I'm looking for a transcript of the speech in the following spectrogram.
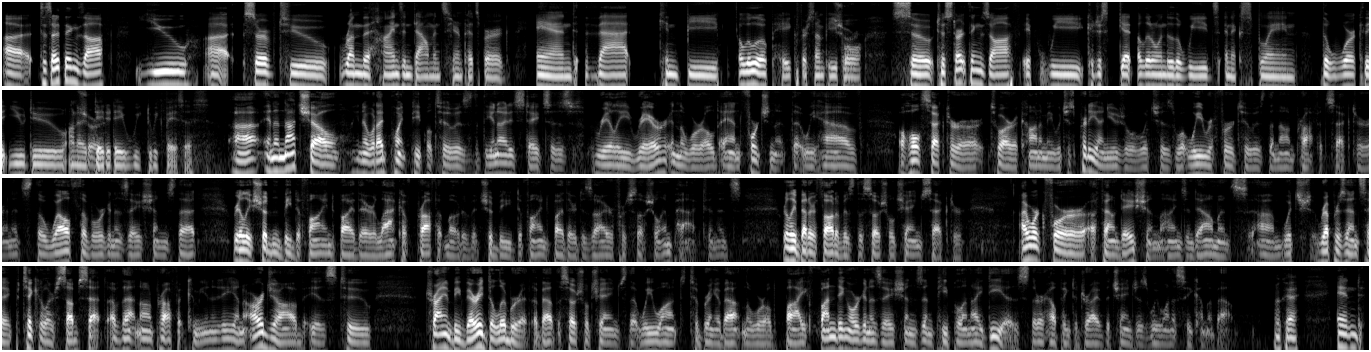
Uh, to start things off, you uh, serve to run the Heinz endowments here in Pittsburgh, and that can be a little opaque for some people. Sure. So, to start things off, if we could just get a little into the weeds and explain the work that you do on a day to day, week to week basis. Uh, in a nutshell, you know, what I'd point people to is that the United States is really rare in the world and fortunate that we have a whole sector to our economy which is pretty unusual, which is what we refer to as the nonprofit sector. And it's the wealth of organizations that really shouldn't be defined by their lack of profit motive. It should be defined by their desire for social impact. And it's really better thought of as the social change sector. I work for a foundation, the Heinz Endowments, um, which represents a particular subset of that nonprofit community. And our job is to try and be very deliberate about the social change that we want to bring about in the world by funding organizations and people and ideas that are helping to drive the changes we want to see come about. Okay. And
